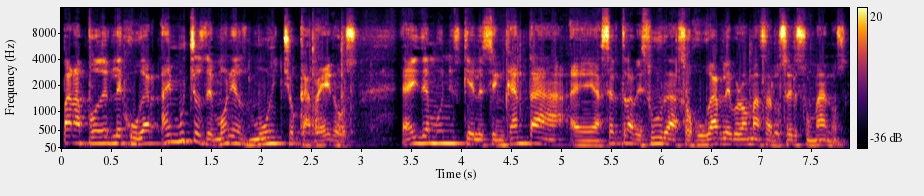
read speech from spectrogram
para poderle jugar. Hay muchos demonios muy chocarreros. Hay demonios que les encanta eh, hacer travesuras o jugarle bromas a los seres humanos.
